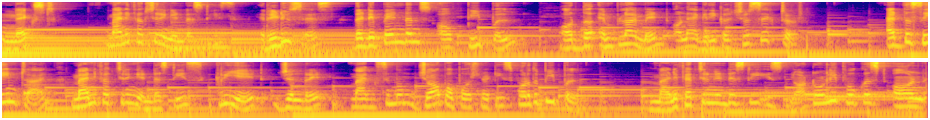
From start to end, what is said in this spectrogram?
Next, manufacturing industries reduces the dependence of people or the employment on agriculture sector. At the same time, manufacturing industries create generate maximum job opportunities for the people. Manufacturing industry is not only focused on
